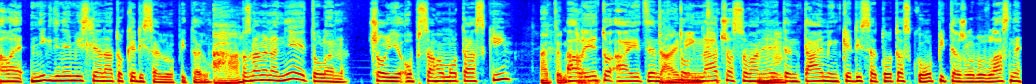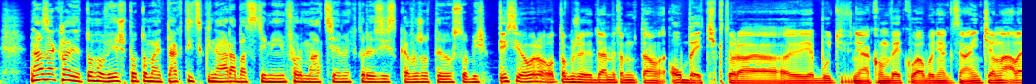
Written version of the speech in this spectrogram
ale nikdy nemyslia na to, kedy sa ju opýtajú. Aha. To znamená, nie je to len, čo je obsahom otázky, A ten- ale je to aj ten, to timing. načasovanie, mm-hmm. ten timing, kedy sa tú otázku opýtaš, lebo vlastne na základe toho vieš potom aj takticky nárábať s tými informáciami, ktoré získavaš od tej osoby. Ty si hovoril o tom, že dajme tam tá obeď, ktorá je buď v nejakom veku alebo nejak zraniteľná, ale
